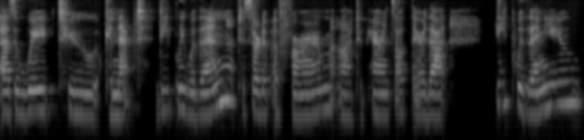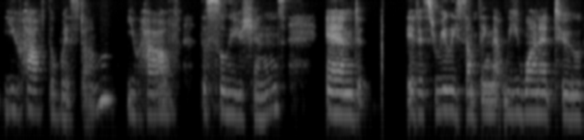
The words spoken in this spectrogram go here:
as a way to connect deeply within, to sort of affirm uh, to parents out there that deep within you, you have the wisdom, you have the solutions. And it is really something that we wanted to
